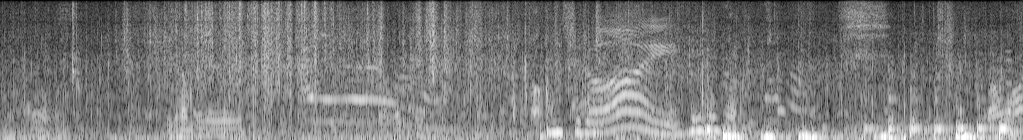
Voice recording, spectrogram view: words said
い頑張面白い。ワンワン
